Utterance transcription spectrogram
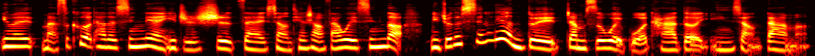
因为马斯克他的星链一直是在向天上发卫星的，你觉得星链对詹姆斯韦伯他的影响大吗？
